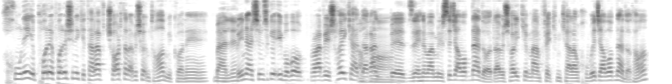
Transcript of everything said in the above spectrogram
خونه پر پرش اینه که طرف چهار تا روش رو امتحان می‌کنه. بله. به این نشه که ای بابا روش هایی که حداقل به ذهن من می‌رسه جواب نداد. روش هایی که من فکر می‌کردم خوبه جواب نداد ها.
